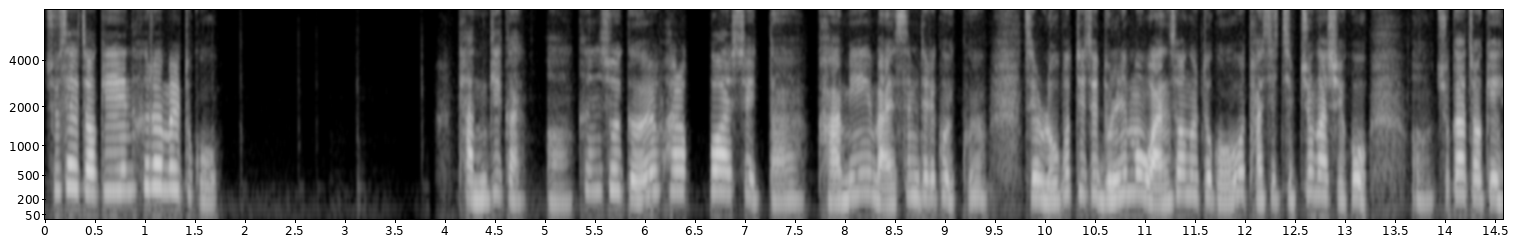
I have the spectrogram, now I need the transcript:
추세적인 흐름을 두고 단기간 어, 큰 수익을 확보할 수 있다. 감히 말씀드리고 있고요. 지금 로보티즈 눌림목 완성을 두고 다시 집중하시고 어, 추가적인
